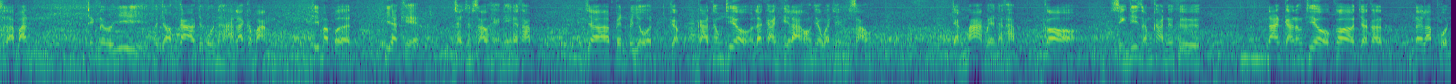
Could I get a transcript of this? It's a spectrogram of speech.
สถาบันเทคโนโลยีพระจอมเกล้าเจ้าคุณทหารลาดกระบังที่มาเปิดวิยาเขตฉะเชิงเซาแห่งนี้นะครับ จะเป็นประโยชน์กับการท่องเที่ยวและการกีฬาของจังหวัดฉะเชิงเซาอย่างมากเลยนะครับ ก็สิ่งที่สำคัญก็คือด้านการท่องเที่ยวก็จะได้รับผล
